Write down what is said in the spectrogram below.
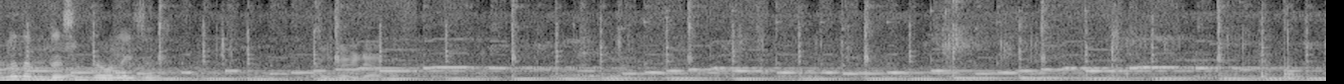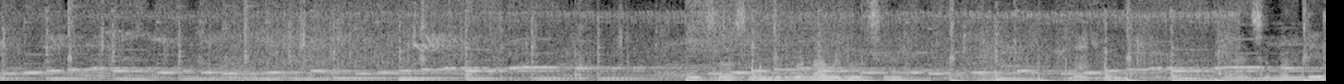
હલો તમે દર્શન કરવા લઈ જાઓ. સરસ મંદિર બનાવેલું છે. મંદિર.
